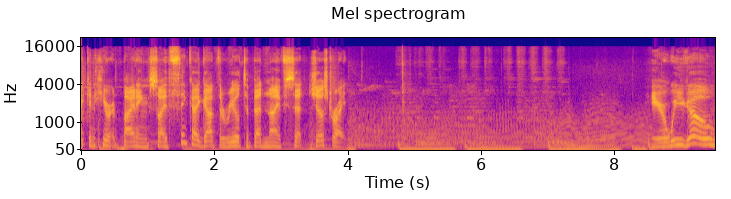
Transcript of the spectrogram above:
I can hear it biting, so I think I got the reel to bed knife set just right. Here we go!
